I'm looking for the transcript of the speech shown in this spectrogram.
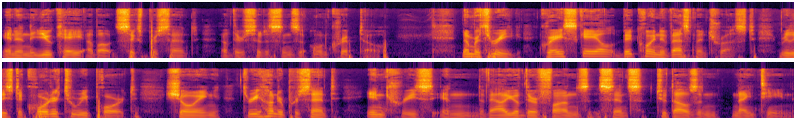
and in the UK, about 6% of their citizens own crypto. Number three, Grayscale Bitcoin Investment Trust released a quarter two report showing 300% increase in the value of their funds since 2019.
